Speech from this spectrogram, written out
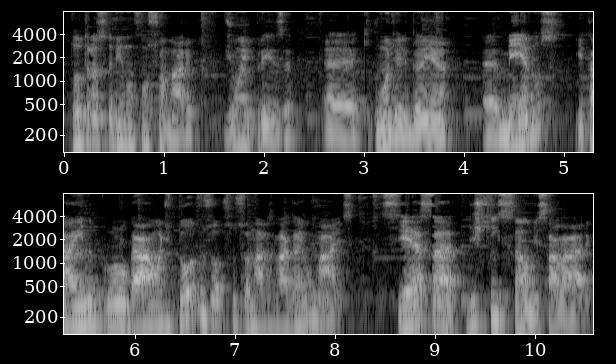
Estou transferindo um funcionário de uma empresa é, onde ele ganha é, menos e está indo para um lugar onde todos os outros funcionários lá ganham mais. Se essa distinção de salário,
